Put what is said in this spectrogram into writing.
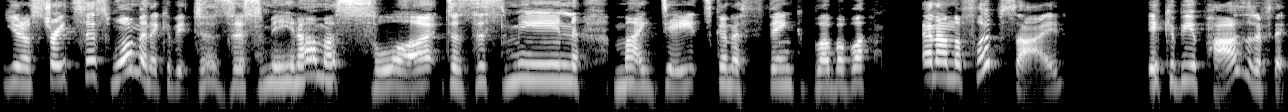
you know, straight cis woman, it could be. Does this mean I'm a slut? Does this mean my date's gonna think blah blah blah? And on the flip side, it could be a positive thing.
